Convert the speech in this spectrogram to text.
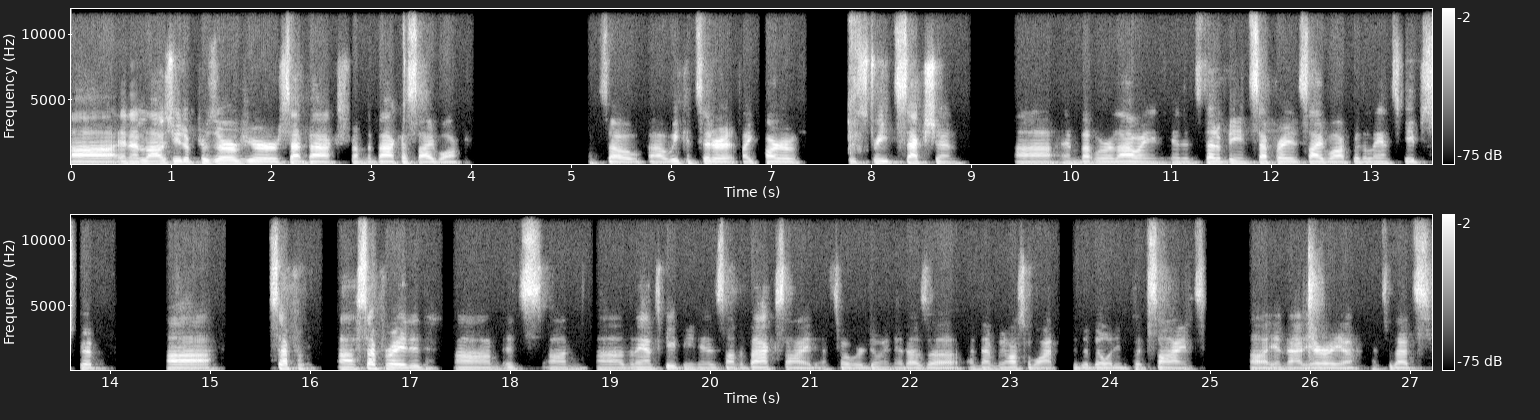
Uh, and it allows you to preserve your setbacks from the back of sidewalk. And So, uh, we consider it like part of the street section. Uh, and, but we're allowing it instead of being separated sidewalk with a landscape strip, uh, separate, uh, separated, um, it's on, uh, the landscaping is on the back side. And so we're doing it as a, and then we also want the ability to put signs, uh, in that area. And so that's,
